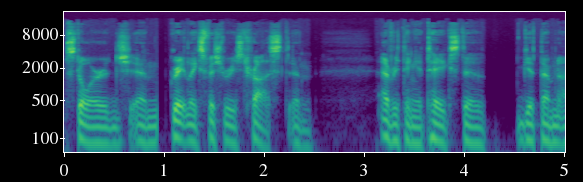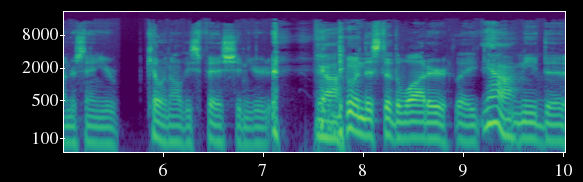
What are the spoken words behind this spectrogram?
Storage and Great Lakes Fisheries Trust and everything it takes to get them to understand you're killing all these fish and you're Yeah. doing this to the water. Like, Yeah. you need to.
